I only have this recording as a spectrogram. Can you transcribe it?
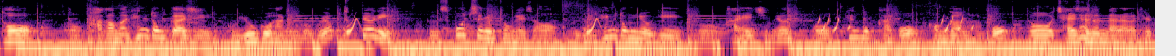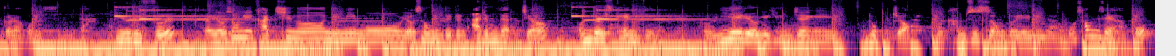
더 어, 과감한 행동까지 그 요구하는 거고요. 특별히 그 스포츠를 통해서 이런 행동력이 어, 가해지면 더 행복하고 건강하고 더 잘 사는 나라가 될 거라고 믿습니다. Beautiful. 그러니까 여성의 가치는 이미 뭐 여성들은 아름답죠. understanding. 그 이해력이 굉장히 높죠. 그 감수성도 예민하고 섬세하고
